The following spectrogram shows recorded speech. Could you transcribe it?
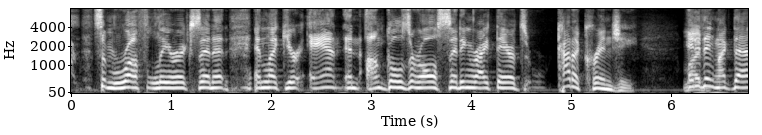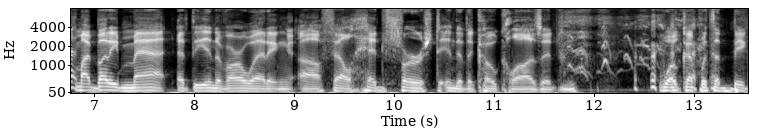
some rough lyrics in it. And like your aunt and uncles are all sitting right there. It's kind of cringy. My- Anything like that? My buddy Matt at the end of our wedding uh, fell headfirst into the coat closet and woke up with a big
